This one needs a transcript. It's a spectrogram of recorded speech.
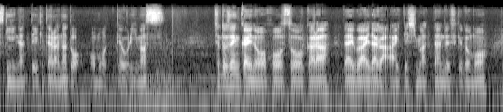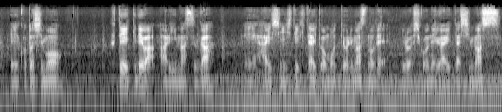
好きになっていけたらなと思っております。ちょっと前回の放送からだいぶ間が空いてしまったんですけども、えー、今年も不定期ではありますが、えー、配信していきたいと思っておりますのでよろしくお願いいたします。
